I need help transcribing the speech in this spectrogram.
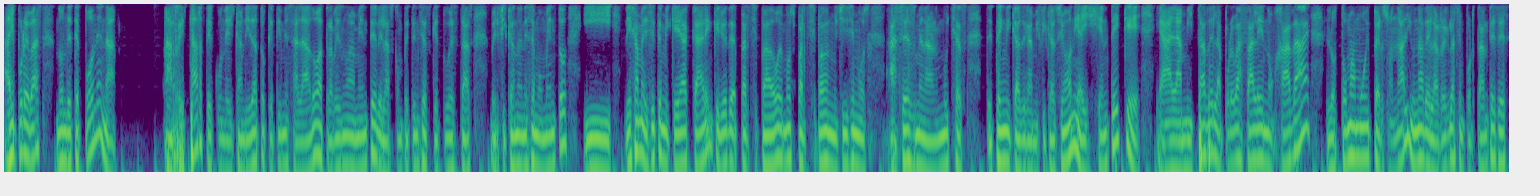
hay pruebas donde te ponen a a retarte con el candidato que tienes al lado a través nuevamente de las competencias que tú estás verificando en ese momento. Y déjame decirte, mi querida Karen, que yo he participado, hemos participado en muchísimos assessment, en muchas de técnicas de gamificación y hay gente que a la mitad de la prueba sale enojada, lo toma muy personal y una de las reglas importantes es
